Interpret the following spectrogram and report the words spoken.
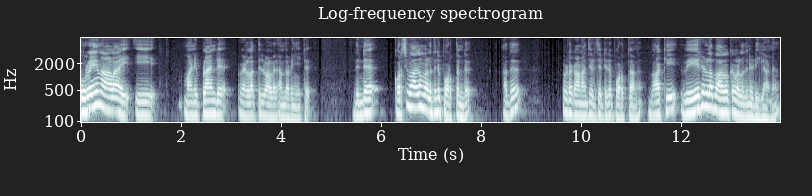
കുറേ നാളായി ഈ മണി പ്ലാന്റ് വെള്ളത്തിൽ വളരാൻ തുടങ്ങിയിട്ട്. ഇതിന്റെ കുറച്ച് ഭാഗം വെള്ളത്തിന്റെ പുറത്തുണ്ട്. അത് ഇവിടെ കാണാൻ ചെടിച്ചട്ടിയുടെ പുറത്താണ്. ബാക്കി വേരുള്ള ഭാഗമൊക്കെ വെള്ളത്തിനടിയിലാണ്.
